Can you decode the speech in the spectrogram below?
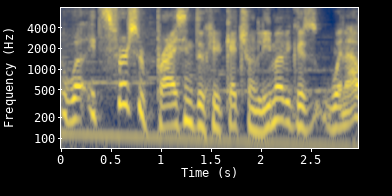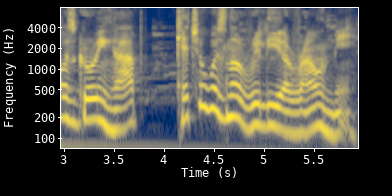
Well, it's first surprising to hear Quechua in Lima because when I was growing up, Quechua was not really around me.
